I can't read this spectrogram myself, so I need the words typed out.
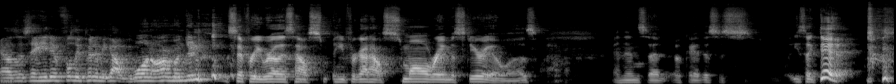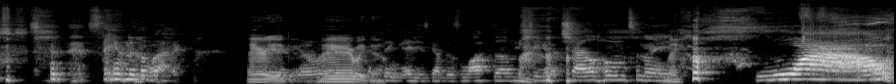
I was gonna say he didn't fully pin him. He got one arm underneath. Except for he realized how he forgot how small Rey Mysterio was, and then said, "Okay, this is." He's like, "Dude, Stay under the ladder. there you There go. go. There we go. I think Eddie's got this locked up. He's taking a child home tonight. Wow.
